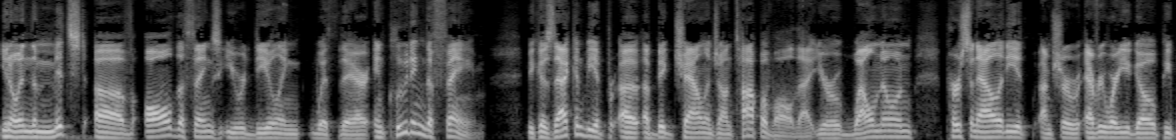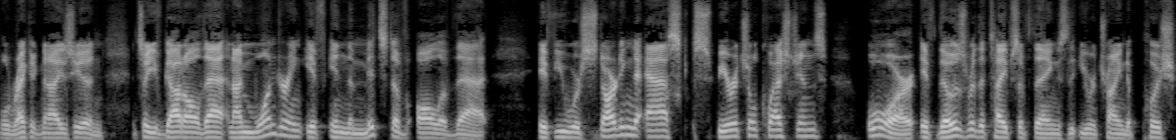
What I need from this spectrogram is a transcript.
you know in the midst of all the things that you were dealing with there including the fame because that can be a, a, big challenge on top of all that. You're a well-known personality. I'm sure everywhere you go people recognize you. And, and so you've got all that. And i'm wondering if in the midst of all of that if you were starting to ask spiritual questions or if those were the types of things that you were trying to push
